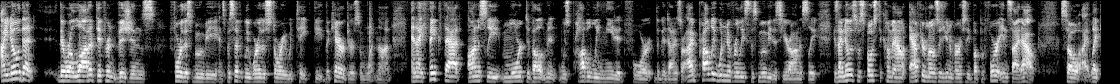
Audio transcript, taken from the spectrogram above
I know that there were a lot of different visions for this movie and specifically where the story would take the, the characters and whatnot. And I think that, honestly, more development was probably needed for The Good Dinosaur. I probably wouldn't have released this movie this year, honestly, because I know this was supposed to come out after Monsters University, but before Inside Out. So, I like,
